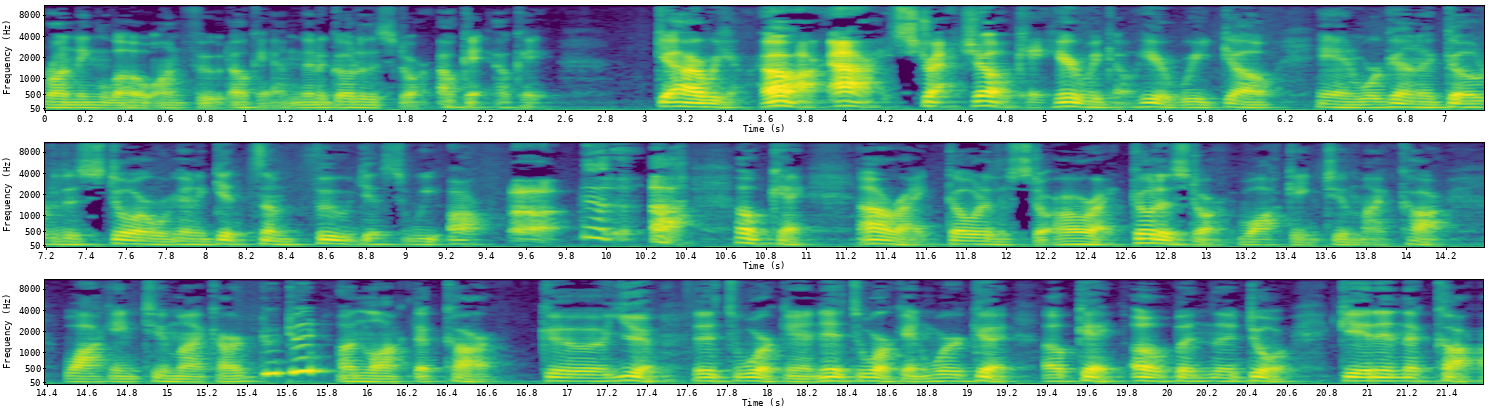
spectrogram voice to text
running low on food. Okay, I'm gonna go to the store. Okay, okay. Here we. All right, all right, stretch. Okay, here we go. Here we go. And we're gonna go to the store. We're gonna get some food. Yes, we are. Uh, uh, okay. All right. Go to the store. All right. Go to the store. Walking to my car. Walking to my car. Doot, doot, unlock the car. Good. Yeah, it's working. It's working. We're good. Okay, open the door. Get in the car.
